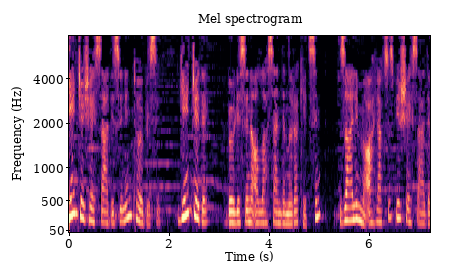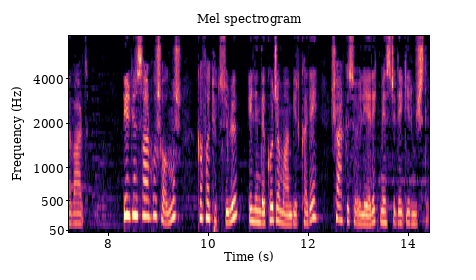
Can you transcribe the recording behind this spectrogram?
Gence Şehzadesi'nin tövbesi. Gence de öylesine Allah senden ırak etsin, zalim ve ahlaksız bir şehzade vardı. Bir gün sarhoş olmuş, kafa tütsülü, elinde kocaman bir kadeh, şarkı söyleyerek mescide girmişti.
